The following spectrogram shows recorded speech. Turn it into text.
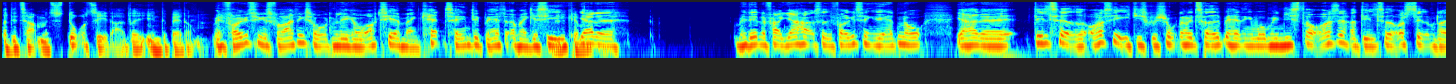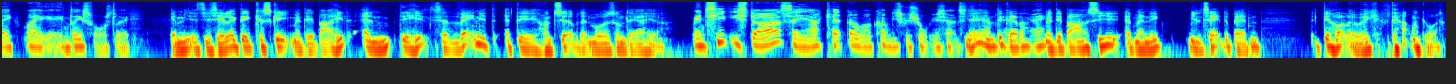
Og det tager man stort set aldrig en debat om. Men Folketingets forretningsorden ligger jo op til, at man kan tage en debat, og man kan sige, Det kan man. jeg er da, med den erfaring, jeg har siddet i Folketinget i 18 år, jeg har da deltaget også i diskussioner ved tredje behandling, hvor ministre også har deltaget, også selvom der ikke var ændringsforslag. Jamen, jeg siger heller ikke, det ikke kan ske, men det er bare helt, det er helt sædvanligt, at det er håndteret på den måde, som det er her. Men tit i større sager kan der jo godt komme diskussion især til Ja, jamen, det kan der. Ja, Men det er bare at sige, at man ikke vil tage debatten. Det holder jo ikke, for det har man gjort.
